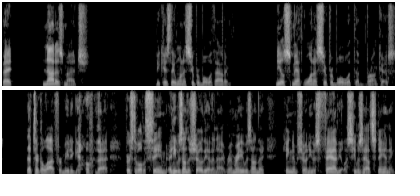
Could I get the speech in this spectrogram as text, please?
but not as much because they won a Super Bowl without him. Neil Smith won a Super Bowl with the Broncos. That took a lot for me to get over that. First of all, to see him, and he was on the show the other night. Remember, he was on the Kingdom show, and he was fabulous. He was outstanding.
